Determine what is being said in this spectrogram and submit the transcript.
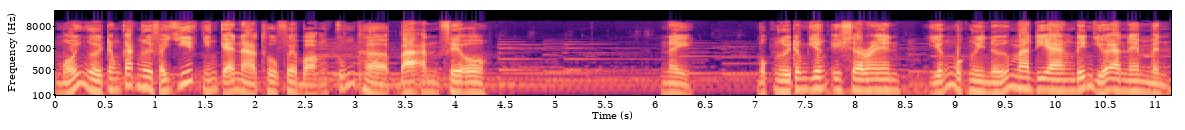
Mỗi người trong các ngươi phải giết những kẻ nào thuộc về bọn cúng thờ Ba Anh Phêô. Này, một người trong dân Israel dẫn một người nữ Madian đến giữa anh em mình,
